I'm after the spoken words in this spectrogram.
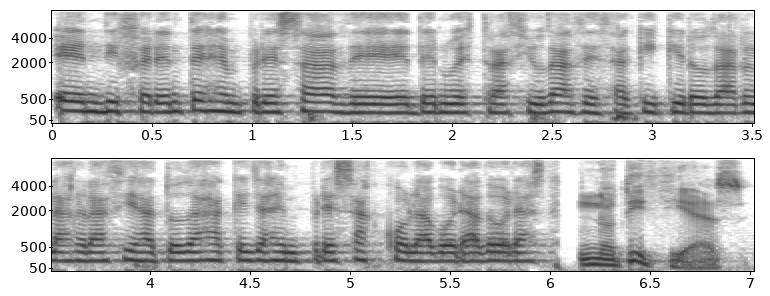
en diferentes empresas de, de nuestra ciudad. Desde aquí quiero dar las gracias a todas aquellas empresas colaboradoras. Noticias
